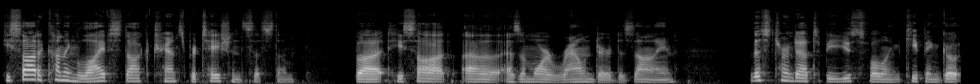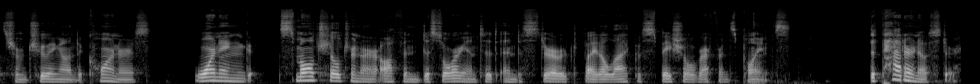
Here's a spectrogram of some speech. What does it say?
He saw it a coming livestock transportation system, but he saw it uh, as a more rounder design. This turned out to be useful in keeping goats from chewing onto corners. Warning Small children are often disoriented and disturbed by the lack of spatial reference points. The Paternoster.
